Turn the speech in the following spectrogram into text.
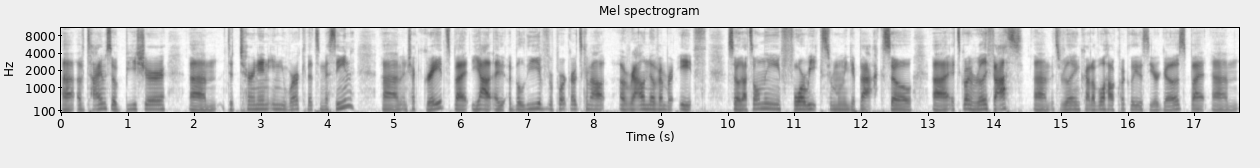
uh, of time. So be sure um, to turn in any work that's missing um, and check grades. But yeah, I, I, believe report cards come out around November 8th. So that's only four weeks from when we get back. So uh, it's going really fast. Um, it's really incredible how quickly this year goes. But um,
